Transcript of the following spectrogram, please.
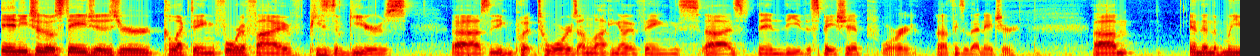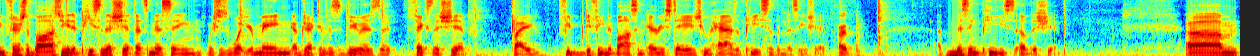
in each of those stages, you're collecting four to five pieces of gears, uh, so that you can put towards unlocking other things uh, in the the spaceship or uh, things of that nature. Um, and then the, when you finish the boss, you get a piece of the ship that's missing, which is what your main objective is to do: is to fix the ship by fe- defeating the boss in every stage who has a piece of the missing ship or a missing piece of the ship. Um,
